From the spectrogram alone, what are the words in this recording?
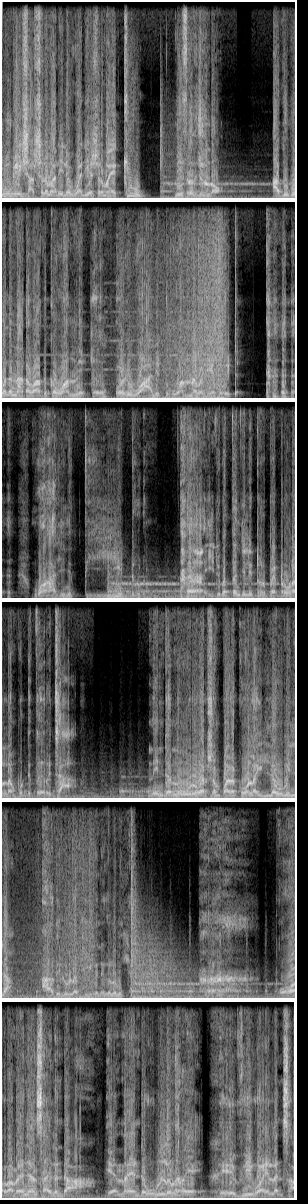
ഇംഗ്ലീഷ് അക്ഷരമാലയിലെ വലിയ അക്ഷരമായ ക്യൂ നീ ശ്രദ്ധിച്ചിട്ടുണ്ടോ? അതുപോലെ നടവാതുക്ക വന്നിട്ട് ഒരു വാലിട്ട് വന്ന വഴിയെ പോയിട്ട് വാലിന് തീയിട്ട് വിടും. ഇരുപത്തഞ്ച് ലിറ്റർ പെട്രോൾ എല്ലാം പൊട്ടി തെറിച്ച. നിന്റെ നൂറ് വർഷം പഴക്കമുള്ള ഇല്ലവുമില്ല അതിലുള്ള ജീവനുകളുമില്ല. പുറമേ ഞാൻ സൈലന്റാ. എന്നാ എന്റെ ഉള്ളു നിറയെ ഹെവി വയലൻസാ.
